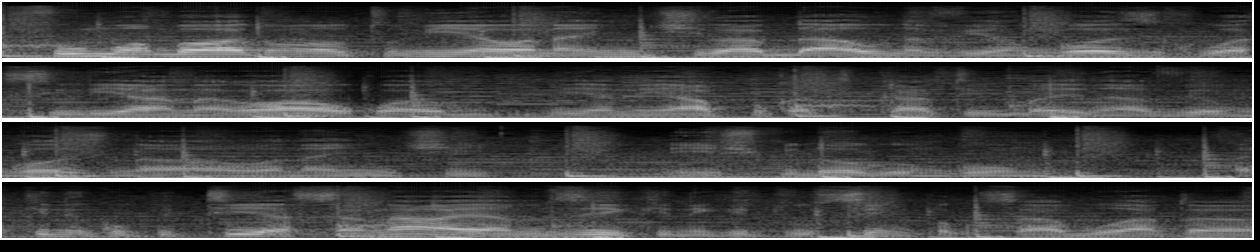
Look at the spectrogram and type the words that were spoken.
mfumo ambao watu wanaotumia wananchi labda au na viongozi kuwasiliana wao kwa yani hapo katikati baina ya viongozi na wananchi ni ishu kidogo ngumu. Lakini kupitia sanaa ya mziki ni kitu simple kwa sababu hata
